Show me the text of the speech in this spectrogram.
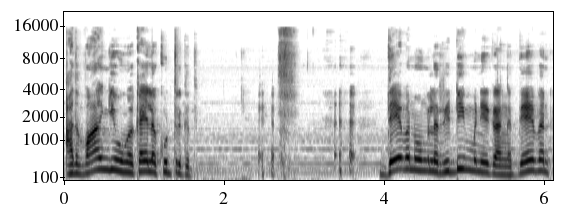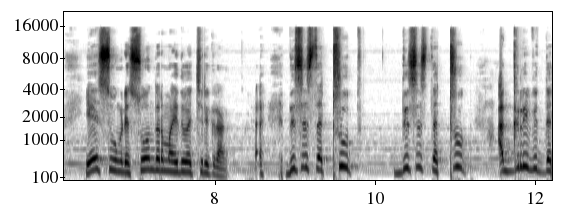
அது வாங்கி உங்கள் கையில் கொடுத்துருக்குது. தேவன் உங்களை ரிடீம் பண்ணியிருக்காங்க தேவன் இயேசு உங்களுடைய சுதந்திரமாக இது வச்சிருக்கிறாங்க. This is the truth this is the truth agree with the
